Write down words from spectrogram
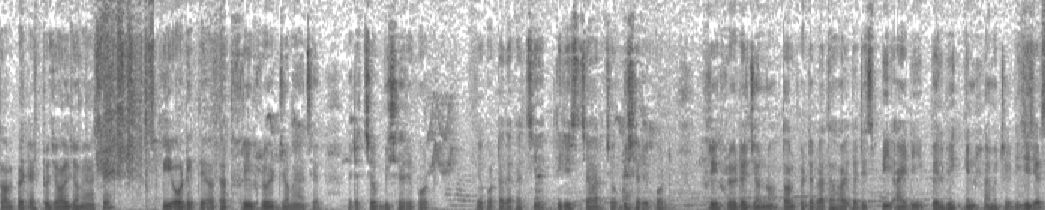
তলপেটে একটু জল জমে আছে পিওডিতে অর্থাৎ ফ্রি ফ্লুইড জমে আছে। এটা চব্বিশের রিপোর্ট রিপোর্টটা দেখাচ্ছি, তিরিশ চার চব্বিশের রিপোর্ট ফ্রি ফ্লুইডের জন্য তলপেটে ব্যথা হয় that is PID pelvic inflammatory diseases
